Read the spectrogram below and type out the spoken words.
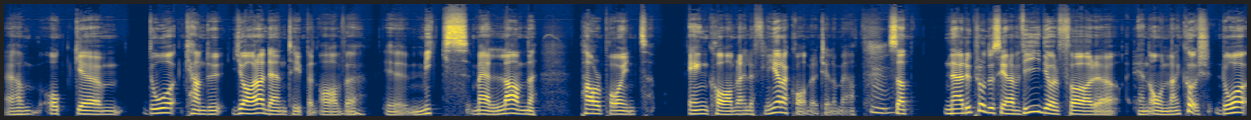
Um, och um, då kan du göra den typen av uh, mix mellan PowerPoint, en kamera eller flera kameror till och med. Mm. Så att när du producerar videor för uh, en onlinekurs, då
